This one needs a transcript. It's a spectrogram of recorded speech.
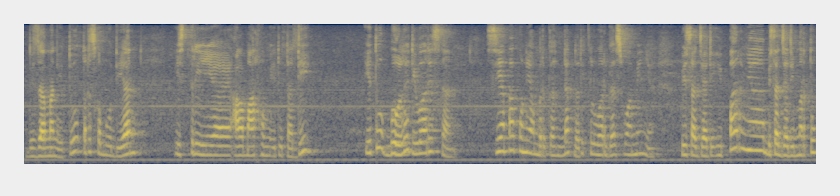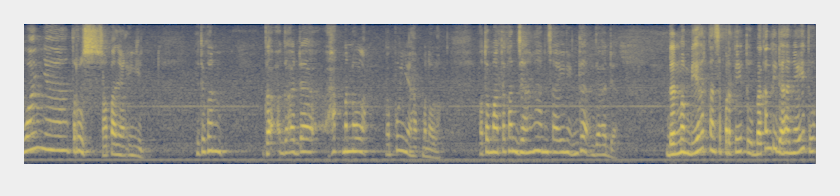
di zaman itu terus kemudian istri almarhum itu tadi itu boleh diwariskan. Siapa pun yang berkehendak dari keluarga suaminya. Bisa jadi iparnya bisa jadi mertuanya terus siapa yang ingin. Itu kan gak, gak ada hak menolak gak punya hak menolak. Atau mengatakan jangan saya ini. Enggak enggak ada dan membiarkan seperti itu bahkan tidak hanya itu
